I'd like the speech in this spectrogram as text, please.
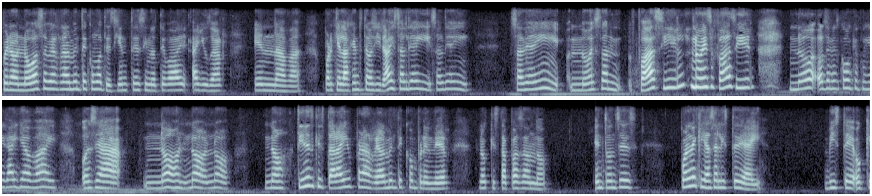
pero no va a saber realmente cómo te sientes y no te va a ayudar en nada, porque la gente te va a decir, ay, sal de ahí, sal de ahí, sal de ahí, no es tan fácil, no es fácil, no, o sea, no es como que pues ay, ya va, o sea, no, no, no, no, tienes que estar ahí para realmente comprender lo que está pasando. Entonces, ponle que ya saliste de ahí, viste, ok,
